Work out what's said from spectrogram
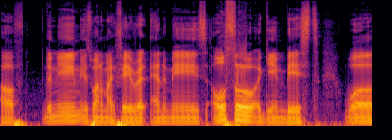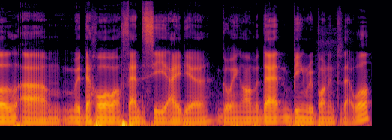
of the name is one of my favorite animes. Also, a game based world um, with the whole fantasy idea going on with that, being reborn into that world.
